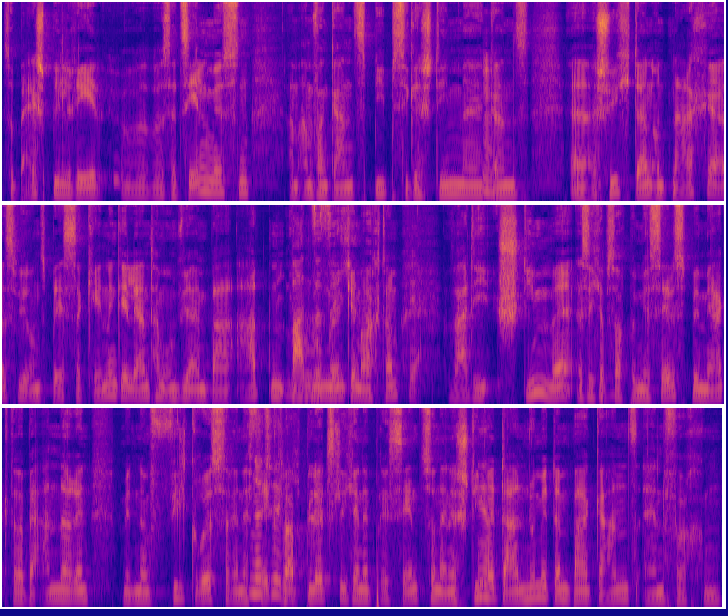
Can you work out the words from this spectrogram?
so Beispielred was erzählen müssen. Am Anfang ganz piepsige Stimme, mhm. ganz äh, schüchtern und nachher, als wir uns besser kennengelernt haben und wir ein paar Atemübungen gemacht haben, ja. War die Stimme, also ich habe es auch bei mir selbst bemerkt, aber bei anderen mit einem viel größeren Effekt Natürlich. war plötzlich eine Präsenz und eine Stimme ja. da, nur mit ein paar ganz einfachen.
